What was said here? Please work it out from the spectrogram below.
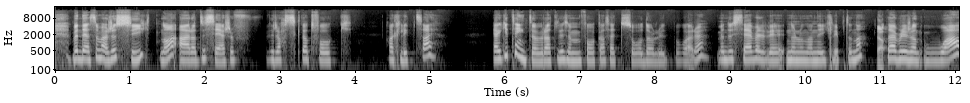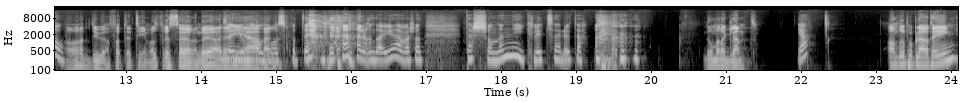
Men det som er så sykt nå, er at du ser så raskt at folk har klippet seg. Jeg har ikke tenkt over at liksom, folk har sett så dårlig ut på håret, men du ser veldig når noen har nyklipt henne. Ja. Det blir sånn wow! Å, du har fått et time hos frisøren, du. Ja, Så Jon. Almaas på TV her om dagen. Jeg var sånn, det er sånn en nyklipt ser ut, ja. Noe man har glemt. Ja. Andre populære ting?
